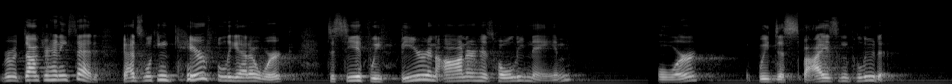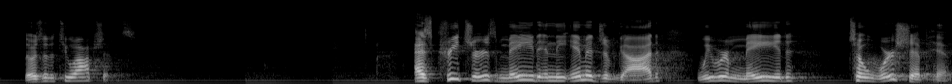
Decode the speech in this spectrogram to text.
Remember what Dr. Henning said God's looking carefully at our work to see if we fear and honor his holy name or if we despise and pollute it. Those are the two options. As creatures made in the image of God, we were made to worship him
